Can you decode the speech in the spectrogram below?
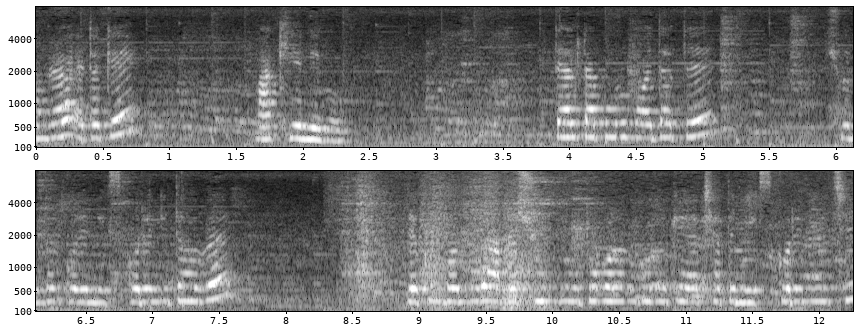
আমরা এটাকে মাখিয়ে নেব। তেলটা পুরো ময়দাতে সুন্দর করে মিক্স করে নিতে হবে। দেখুন বন্ধুরা, আমরা শুকনো উপকরণগুলোকে একসাথে মিক্স করে নিয়েছি।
